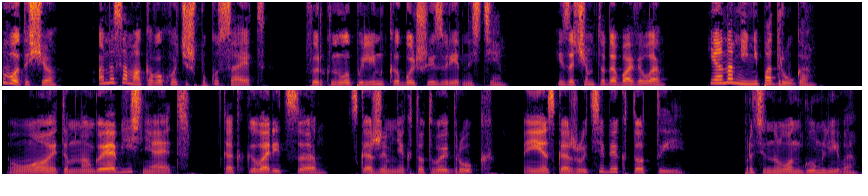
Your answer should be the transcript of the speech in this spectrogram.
«Вот еще. Она сама кого хочешь покусает», — фыркнула пылинка больше из вредности и зачем-то добавила «И она мне не подруга». «О, это многое объясняет. Как говорится, скажи мне, кто твой друг, и я скажу тебе, кто ты», — протянул он глумливо.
